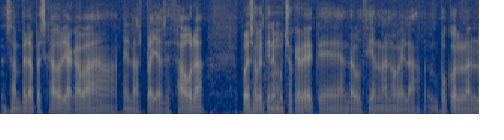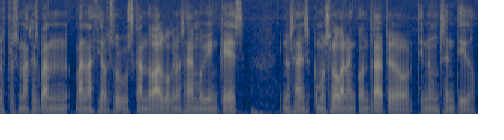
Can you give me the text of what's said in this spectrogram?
en San Pera Pescador y acaba en las playas de Zahora. Por eso que tiene mucho que ver que Andalucía en la novela. Un poco la- los personajes van, van hacia el sur buscando algo que no saben muy bien qué es y no saben cómo se lo van a encontrar, pero tiene un sentido.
